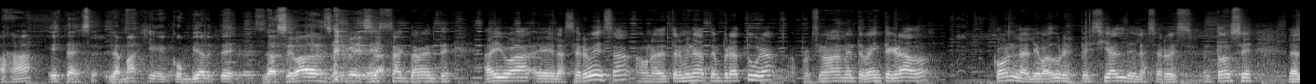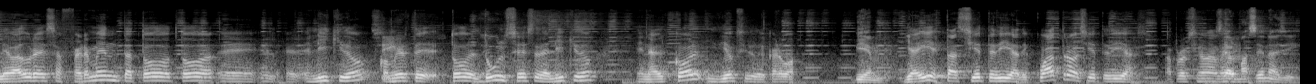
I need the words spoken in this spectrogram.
Ajá. Esta es la magia que convierte la cebada en cerveza. Exactamente. Ahí va eh, la cerveza a una determinada temperatura, aproximadamente 20 grados, con la levadura especial de la cerveza. Entonces, la levadura esa fermenta todo, todo eh, el, líquido, convierte todo el dulce ese del líquido en alcohol y dióxido de carbono. Bien. Y ahí está 7 días, de 4 a 7 días aproximadamente. Se almacena allí.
